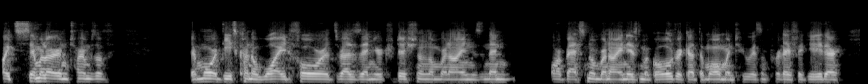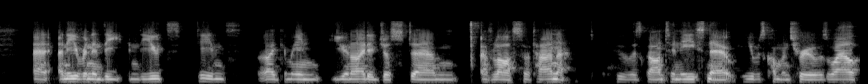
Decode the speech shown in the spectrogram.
quite similar in terms of they're more these kind of wide forwards rather than your traditional number nines. And then our best number nine is McGoldrick at the moment, who isn't prolific either. Uh, and even in the in the youth teams, like I mean, United just um, have lost Sotana who has gone to Nice now. He was coming through as well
